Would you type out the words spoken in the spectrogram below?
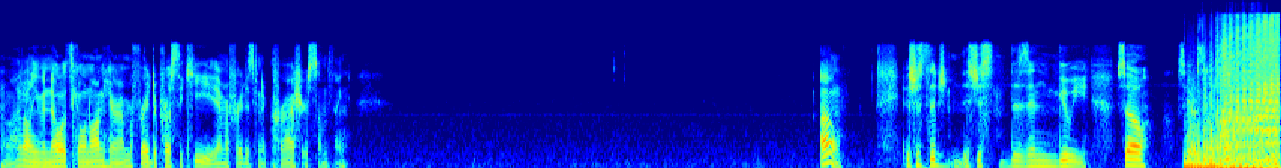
I don't even know what's going on here. I'm afraid to press the key. I'm afraid it's going to crash or something. Oh. It's just the it's just the Zengui. So, see how it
